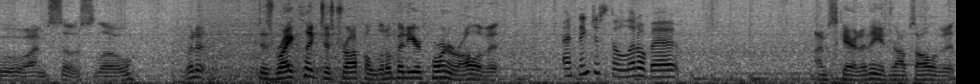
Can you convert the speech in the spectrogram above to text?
Ooh, I'm so slow. What it, does right click just drop a little bit of your corn or all of it? I think just a little bit. I'm scared. I think it drops all of it.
